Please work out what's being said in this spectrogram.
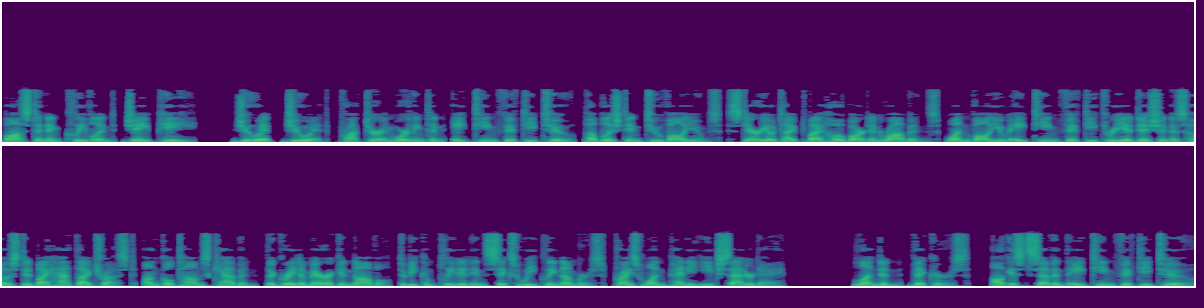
Boston and Cleveland, J.P. Jewett, Jewett, Proctor and Worthington, 1852, published in two volumes, stereotyped by Hobart and Robbins. One volume 1853 edition is hosted by HathiTrust, Uncle Tom's Cabin, the Great American Novel, to be completed in six weekly numbers, price one penny each Saturday. London, Vickers. August 7, 1852.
